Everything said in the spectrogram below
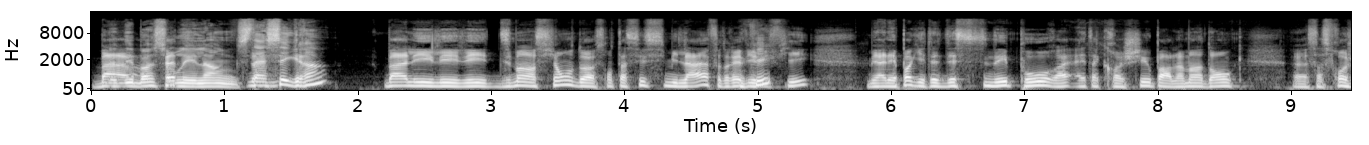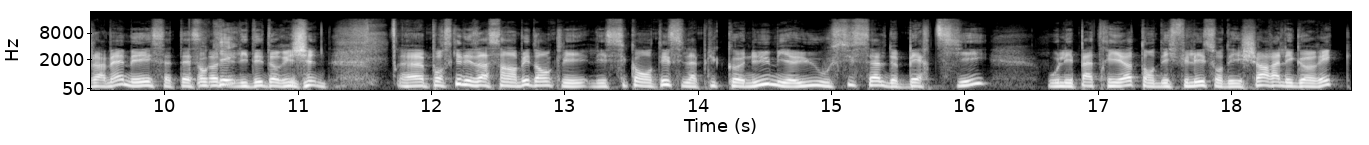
ben, le débat en sur les langues. C'est assez grand? Ben, les, les- les dimensions doivent- sont assez similaires, il faudrait vérifier. Mais à l'époque, il était destiné pour euh, être accroché au Parlement, donc euh, ça se fera jamais, mais c'était ça l'idée d'origine. Euh, pour ce qui est des assemblées, donc les, les six comtés, c'est la plus connue, mais il y a eu aussi celle de Berthier, où les patriotes ont défilé sur des chars allégoriques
